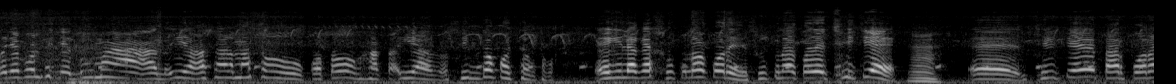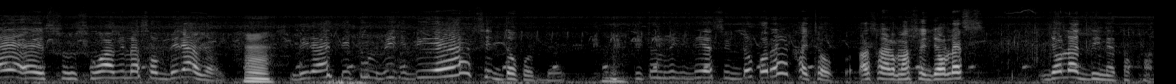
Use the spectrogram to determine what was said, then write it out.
ওই যে বলছি যে দু মাস ইয়ে আষাঢ় মাসও কত ঘাটা ইয়া সিদ্ধ করতে হতো এইগুলাকে শুকনো করে শুকনো করে ছিঁচে ছিঁচে তারপরে শোয়াগুলা সব বেড়ে যায় বিরায় তিতুল বীজ দিয়ে সিদ্ধ করবে। তিতুল বীজ দিয়ে সিদ্ধ করে খাইত আষাঢ় মাসে জলের জলের দিনে তখন।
